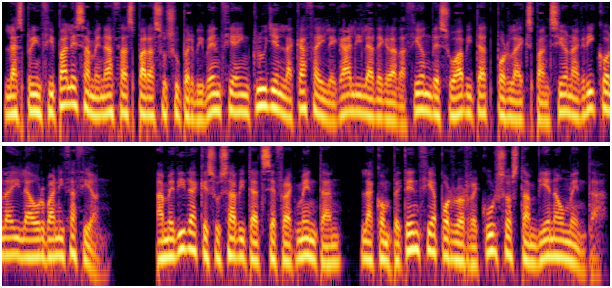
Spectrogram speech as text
Las principales amenazas para su supervivencia incluyen la caza ilegal y la degradación de su hábitat por la expansión agrícola y la urbanización. A medida que sus hábitats se fragmentan, la competencia por los recursos también aumenta.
